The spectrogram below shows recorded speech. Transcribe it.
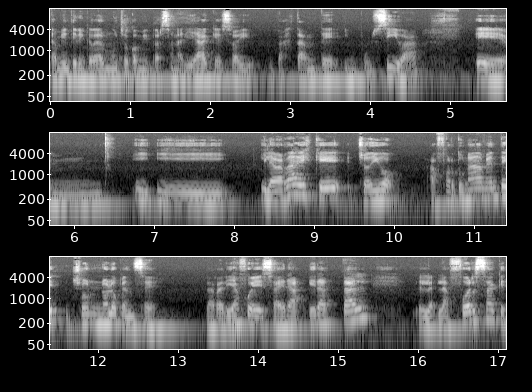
también tiene que ver mucho con mi personalidad, que soy bastante impulsiva. Eh, y, y, la verdad es que yo digo, afortunadamente yo no lo pensé. La realidad fue esa, era, era tal la, fuerza que,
